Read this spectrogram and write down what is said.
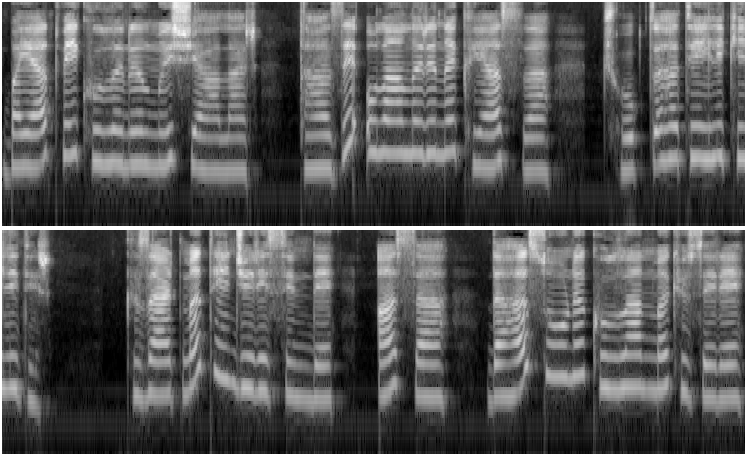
Bayat ve kullanılmış yağlar taze olanlarına kıyasla çok daha tehlikelidir. Kızartma tenceresinde asla daha sonra kullanmak üzere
